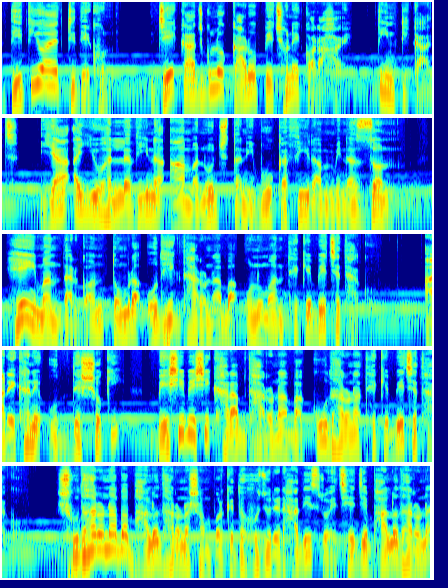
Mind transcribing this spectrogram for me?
দ্বিতীয় আয়াতটি দেখুন। যে কাজগুলো কারও পেছনে করা হয়, তিনটি কাজ। ইয়া আইয়ুহাল্লাদিনা আমানুজ তানিবু কাসিরাম মিনাজ্জন হে ইমানদারগণ তোমরা অধিক ধারণা বা অনুমান থেকে বেঁচে থাকো। আর এখানে উদ্দেশ্য কি? বেশি বেশি খারাপ ধারণা বা কুধারণা থেকে বেঁচে থাকো। সুধারণা বা ভালো ধারণা সম্পর্কিত হুজুরের হাদিস রয়েছে যে ভালো ধারণা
